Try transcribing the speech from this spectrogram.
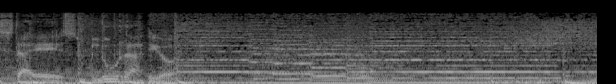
Esta es Blue Radio.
